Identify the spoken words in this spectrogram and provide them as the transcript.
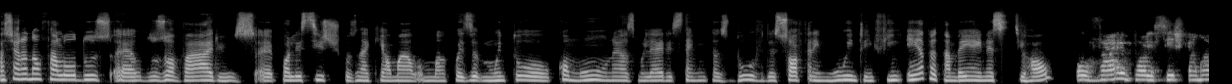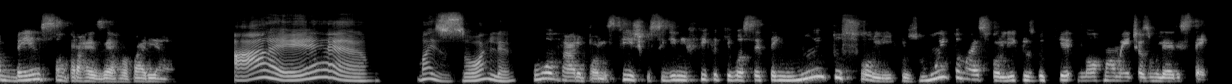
A senhora não falou dos, é, dos ovários é, policísticos, né, que é uma, uma coisa muito comum, né, as mulheres têm muitas dúvidas, sofrem muito, enfim, entra também aí nesse rol? Ovário policístico é uma benção para a reserva ovariana. Ah, é? Mas olha. O ovário policístico significa que você tem muitos folículos, muito mais folículos do que normalmente as mulheres têm.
